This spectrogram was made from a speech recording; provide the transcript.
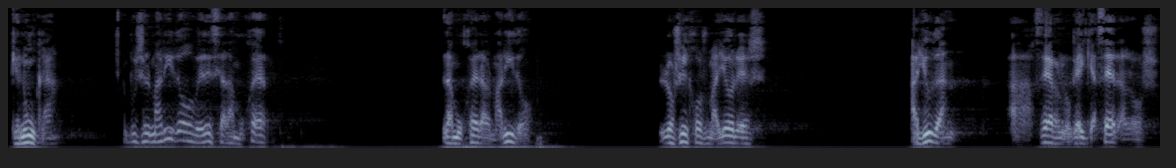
que nunca, pues el marido obedece a la mujer, la mujer al marido, los hijos mayores ayudan a hacer lo que hay que hacer a los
